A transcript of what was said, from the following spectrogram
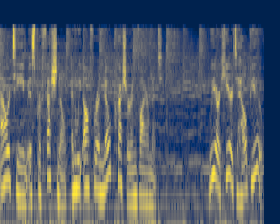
Our team is professional and we offer a no-pressure environment. We are here to help you.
